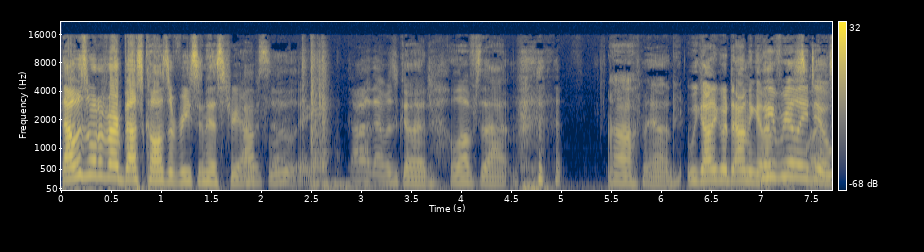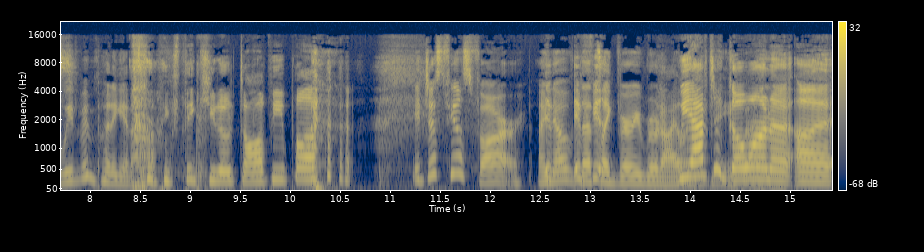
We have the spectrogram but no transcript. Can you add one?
That was one of our best calls of recent history. I would say. Absolutely. God, that was good. Loved that. oh man, we got to go down and get. We really do. We've been putting it off. I think you know tall people. It just feels far. I know that's like very Rhode Island. we have to me, go but- on a, a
